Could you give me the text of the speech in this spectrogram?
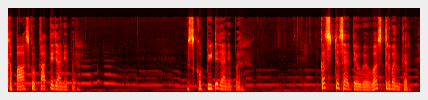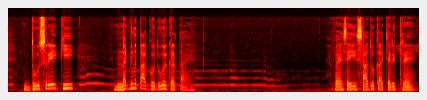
कपास को काटे जाने पर, उसको पीटे जाने पर कष्ट सहते हुए वस्त्र बनकर दूसरे की नग्नता को दूर करता है। वैसे ही साधु का चरित्र है।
